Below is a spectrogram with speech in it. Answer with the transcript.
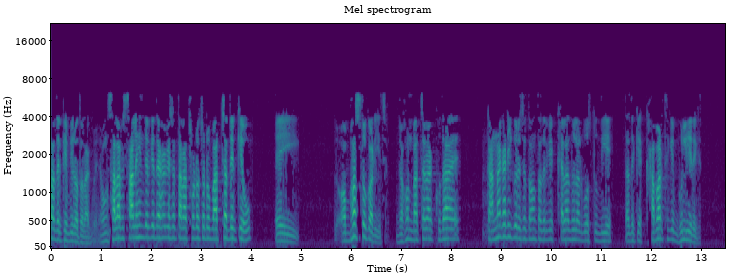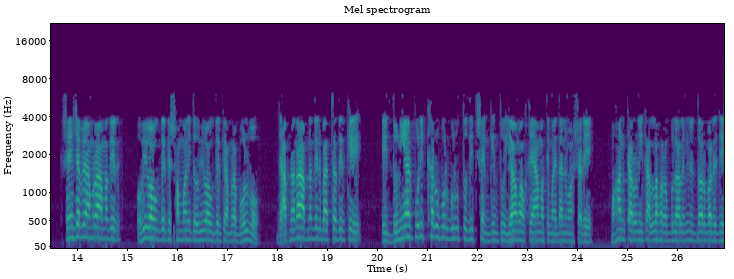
তাদেরকে বিরত রাখবে? এবং সালাফি সালেহিনদেরকে দেখা গেছে তারা ছোট ছোট বাচ্চাদেরকেও এই অভ্যস্ত করিয়েছে। যখন বাচ্চারা ক্ষুধায় কান্নাকাটি করেছে, তখন তাদেরকে খেলাধুলার বস্তু দিয়ে তাদেরকে খাবার থেকে ভুলিয়ে রেখেছে সেই হিসাবে আমরা আমাদের অভিভাবকদেরকে, সম্মানিত অভিভাবকদেরকে আমরা বলব যে আপনারা আপনাদের বাচ্চাদেরকে এই দুনিয়ার পরীক্ষার উপর গুরুত্ব দিচ্ছেন, কিন্তু ইয়ামাল কেয়ামাতে ময়দানে মহাসারে মহান কারণিক আল্লাহ রাবুল আলমিনের দরবারে যে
